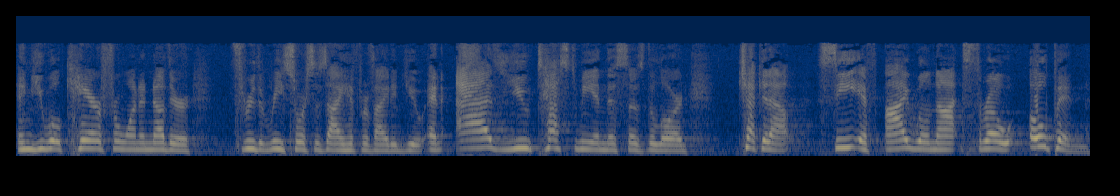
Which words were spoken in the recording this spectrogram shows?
And you will care for one another through the resources I have provided you. And as you test me in this, says the Lord, check it out. See if I will not throw open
